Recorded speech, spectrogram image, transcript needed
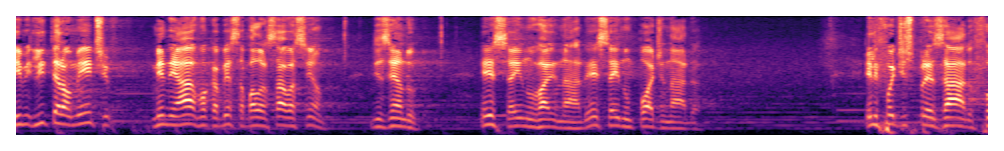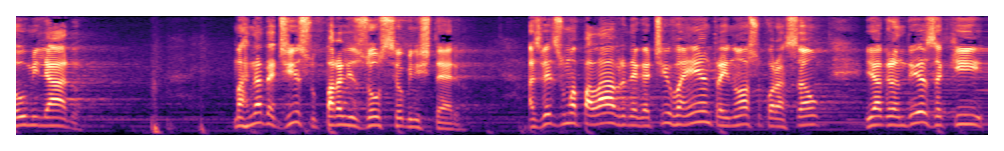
E literalmente meneavam a cabeça, balançavam assim, ó, dizendo: esse aí não vale nada, esse aí não pode nada. Ele foi desprezado, foi humilhado, mas nada disso paralisou o seu ministério. Às vezes uma palavra negativa entra em nosso coração e a grandeza que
